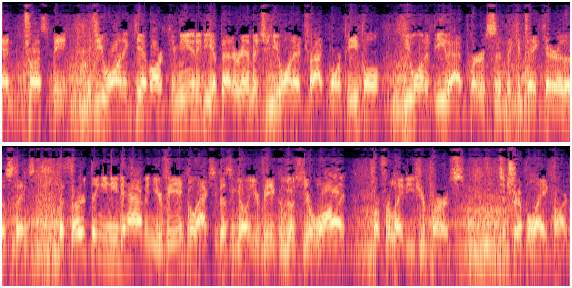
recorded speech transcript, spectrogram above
And trust me, if you want to give our community a better image and you want to attract more people, you want to be that person that can take care of those things. The third thing you need to have in your vehicle actually doesn't go in your vehicle, goes to your wallet, or for ladies, your purse. It's a AAA card.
